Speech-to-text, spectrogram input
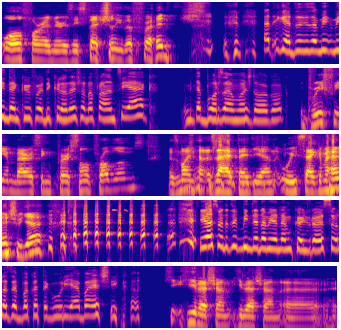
all foreigners, especially the French. hát igen, ez a minden külföldi, különösen a franciák. Mint a borzalmas dolgok. Briefly embarrassing personal problems. Ez majd ez lehetne egy ilyen új szegmens, ugye? ja, azt mondod, hogy minden, ami nem könyvről szól, az ebbe a kategóriába esik híresen, híresen uh,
